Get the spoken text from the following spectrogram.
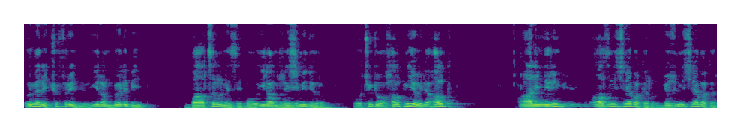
Ömer'e küfür ediyor. İran böyle bir batıl mezhep. O İran rejimi diyorum. O çünkü o halk niye öyle? Halk alimlerin ağzının içine bakar, gözünün içine bakar.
